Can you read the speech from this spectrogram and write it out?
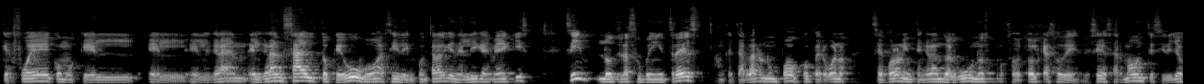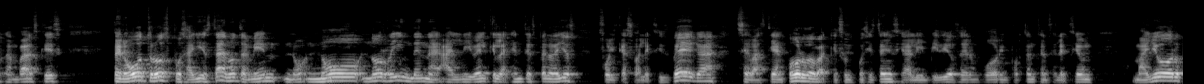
que fue como que el, el, el, gran, el gran salto que hubo, así de encontrar a alguien en Liga MX Sí, los de la sub-23, aunque tardaron un poco, pero bueno, se fueron integrando algunos, sobre todo el caso de, César Montes y de Johan Vázquez, pero otros, pues ahí está, ¿no? También no, no, no rinden al nivel que la gente espera de ellos. Fue el caso de Alexis Vega, Sebastián Córdoba, que su inconsistencia le impidió ser un jugador importante en selección mayor.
